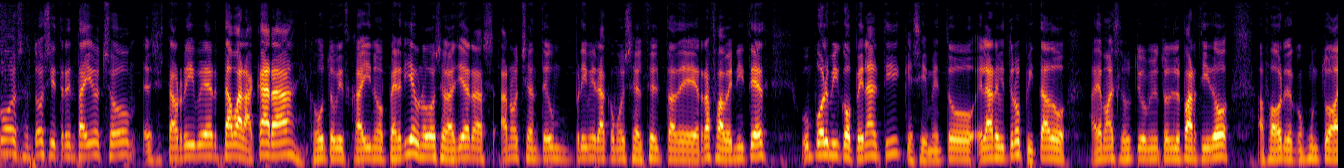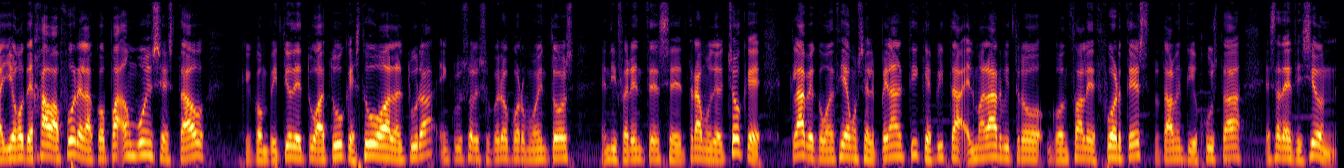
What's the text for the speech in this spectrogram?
Seguimos, 2 y 38, el Sestao River daba la cara, el conjunto vizcaíno perdía 1-2 en las llaras anoche ante un primera como es el Celta de Rafa Benítez, un polémico penalti que se inventó el árbitro, pitado además en los últimos minutos del partido a favor del conjunto gallego, dejaba fuera la copa a un buen Sestao que compitió de tú a tú, que estuvo a la altura e incluso le superó por momentos en diferentes eh, tramos del choque. Clave, como decíamos, el penalti que pita el mal árbitro González Fuertes, totalmente injusta esa decisión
